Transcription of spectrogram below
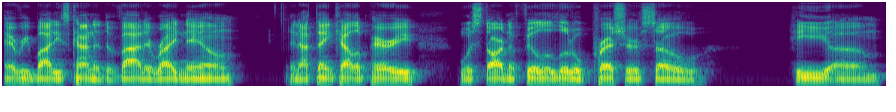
Everybody's kind of divided right now. And I think Calipari was starting to feel a little pressure. So he um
